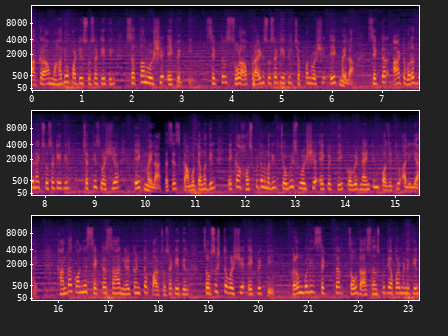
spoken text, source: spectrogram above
अकरा महादेव पाटील सोसायटी येथील सत्तावन्न वर्षीय एक व्यक्ती. सेक्टर सोळा प्राईड सोसायटी येथील छप्पन वर्षीय एक महिला. सेक्टर आठ वरदविनायक सोसायटी येथील छत्तीस वर्षीय एक महिला. तसेच कामोट्यामधील एका हॉस्पिटलमधील चोवीस वर्षीय एक व्यक्ती कोविड नाईन्टीन पॉझिटिव्ह आलेली आहे. खांदा कॉलनी सेक्टर सहा निळकंठ पार्क सोसायटी येथील चौसष्ट वर्षीय एक व्यक्ती कळंबोली सेक्टर चौदा संस्कृती अपार्टमेंट येथील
